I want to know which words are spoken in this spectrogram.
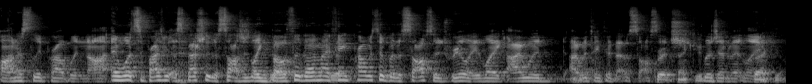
Honestly, probably not. And what surprised me, especially the sausage, like both of them, I think probably so. But the sausage, really, like I would, I would think that that was sausage. Great, thank you. Legitimately. Thank you.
